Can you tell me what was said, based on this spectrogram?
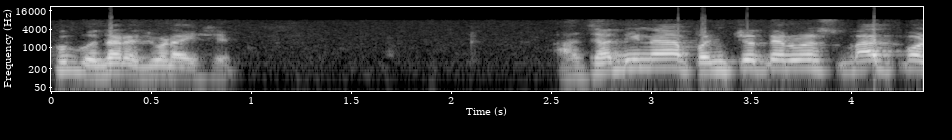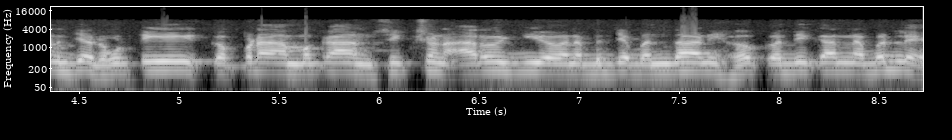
ખૂબ વધારે જોડાય છે. આઝાદીના પંચોતેર વર્ષ બાદ પણ જે રોટી, કપડા, મકાન, શિક્ષણ, આરોગ્ય અને જે બંધારણની હક અધિકારને બદલે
